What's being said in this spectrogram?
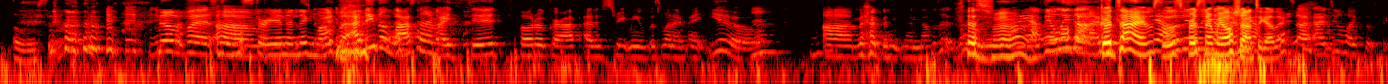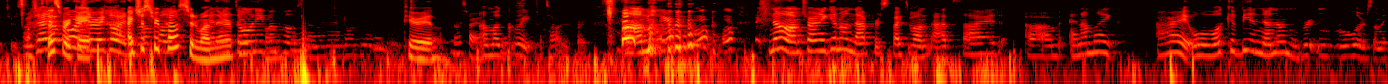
Elusive. no, but She's a um, mystery and enigma. But I think the last time I did photograph at a street meet was when I met you. Um, and that was it. That's That fine. was the only time. Good times. Yeah, That it was the the first only time we all shot Yeah. together. So I, I do like those pictures. Which I, Those of were great. very. I just reposted one. There. I don't even post them, and I don't do anything. Period. So That's right. I'm a great photographer. Um, no, I'm trying to get on that perspective on that side, um, and I'm like, all right, well, what could be an unwritten rule or something?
